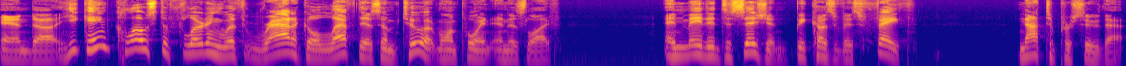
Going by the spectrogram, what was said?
And uh, he came close to flirting with radical leftism too at one point in his life and made a decision because of his faith not to pursue that.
